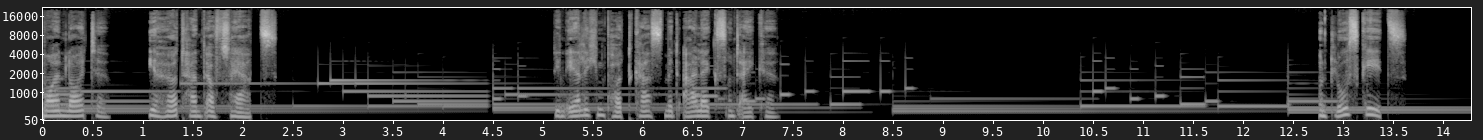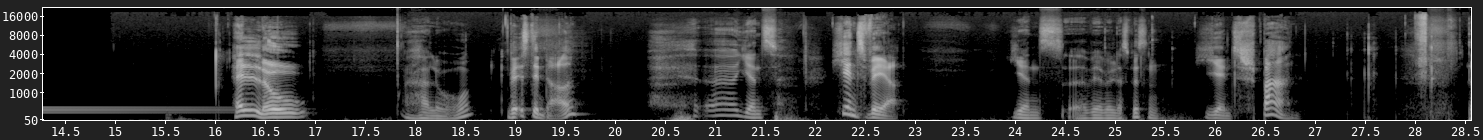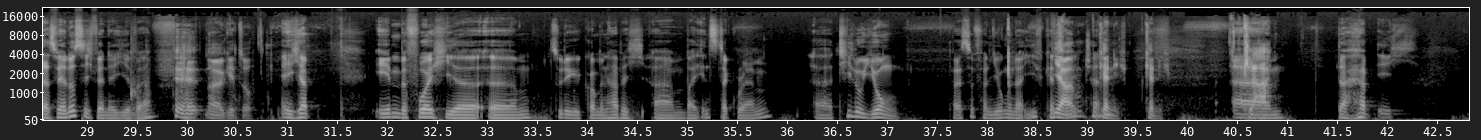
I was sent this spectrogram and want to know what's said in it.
Moin Leute, ihr hört Hand aufs Herz. Den ehrlichen Podcast mit Alex und Eike. Und los geht's. Hello. Hallo. Wer ist denn da? Äh, Jens. Jens wer? Jens, äh, wer will das wissen? Jens Spahn. Das wäre lustig, wenn er hier war. naja, geht so. Ich habe eben, bevor ich hier ähm, zu dir gekommen bin, habe ich ähm, bei Instagram äh, Thilo Jung, weißt du, von Jung und Naiv, kennst ja, du den Channel? kenne ich, kenne ich. Klar. Ähm, da habe ich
